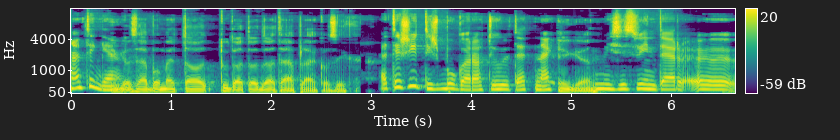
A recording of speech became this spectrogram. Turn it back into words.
Hát igen. Igazából, mert a tudatoddal táplálkozik. Hát és itt is bogarat ültetnek Igen. Mrs. Winter ö,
